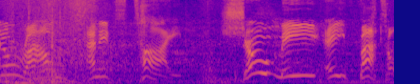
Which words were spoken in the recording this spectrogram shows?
Final round, and it's tied. Show me a battle.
